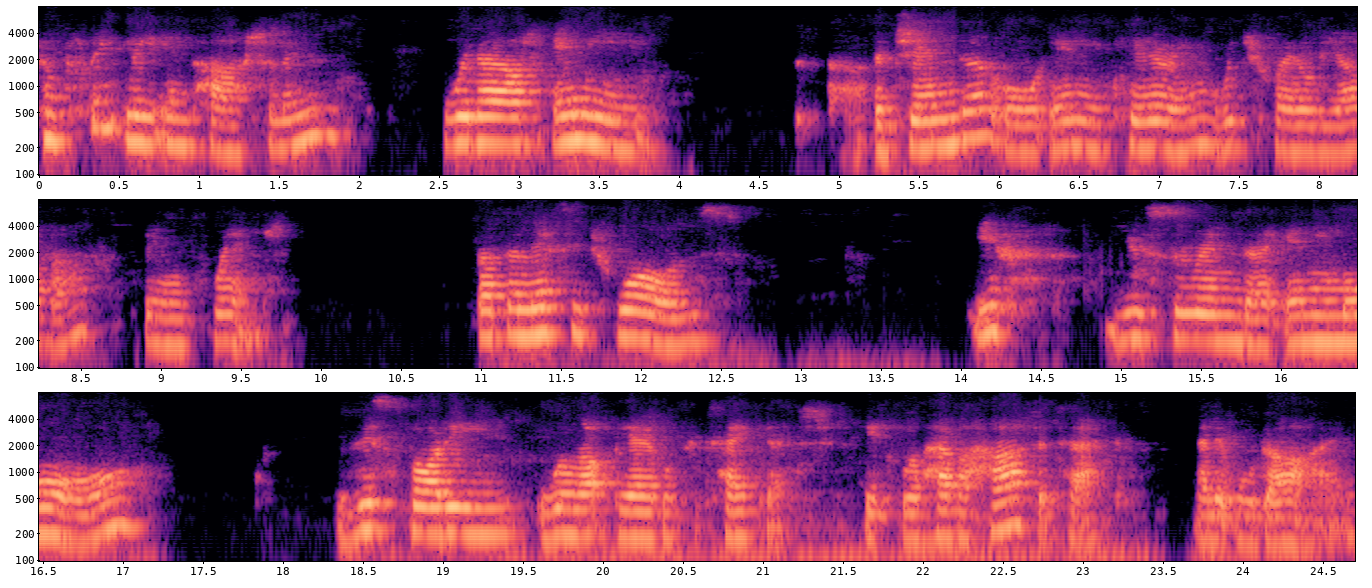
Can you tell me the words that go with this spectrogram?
completely impartially, without any uh, agenda or any caring which way or the other things went. But the message was if you surrender anymore, this body will not be able to take it. It will have a heart attack and it will die.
